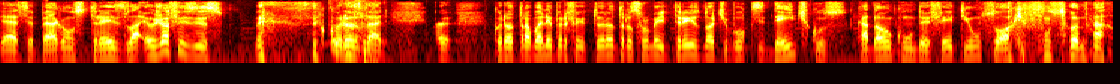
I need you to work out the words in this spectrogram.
É, você pega uns três lá. Eu já fiz isso. Curiosidade. Quando eu trabalhei em prefeitura, eu transformei três notebooks idênticos, cada um com um defeito, em um só que funcionava.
